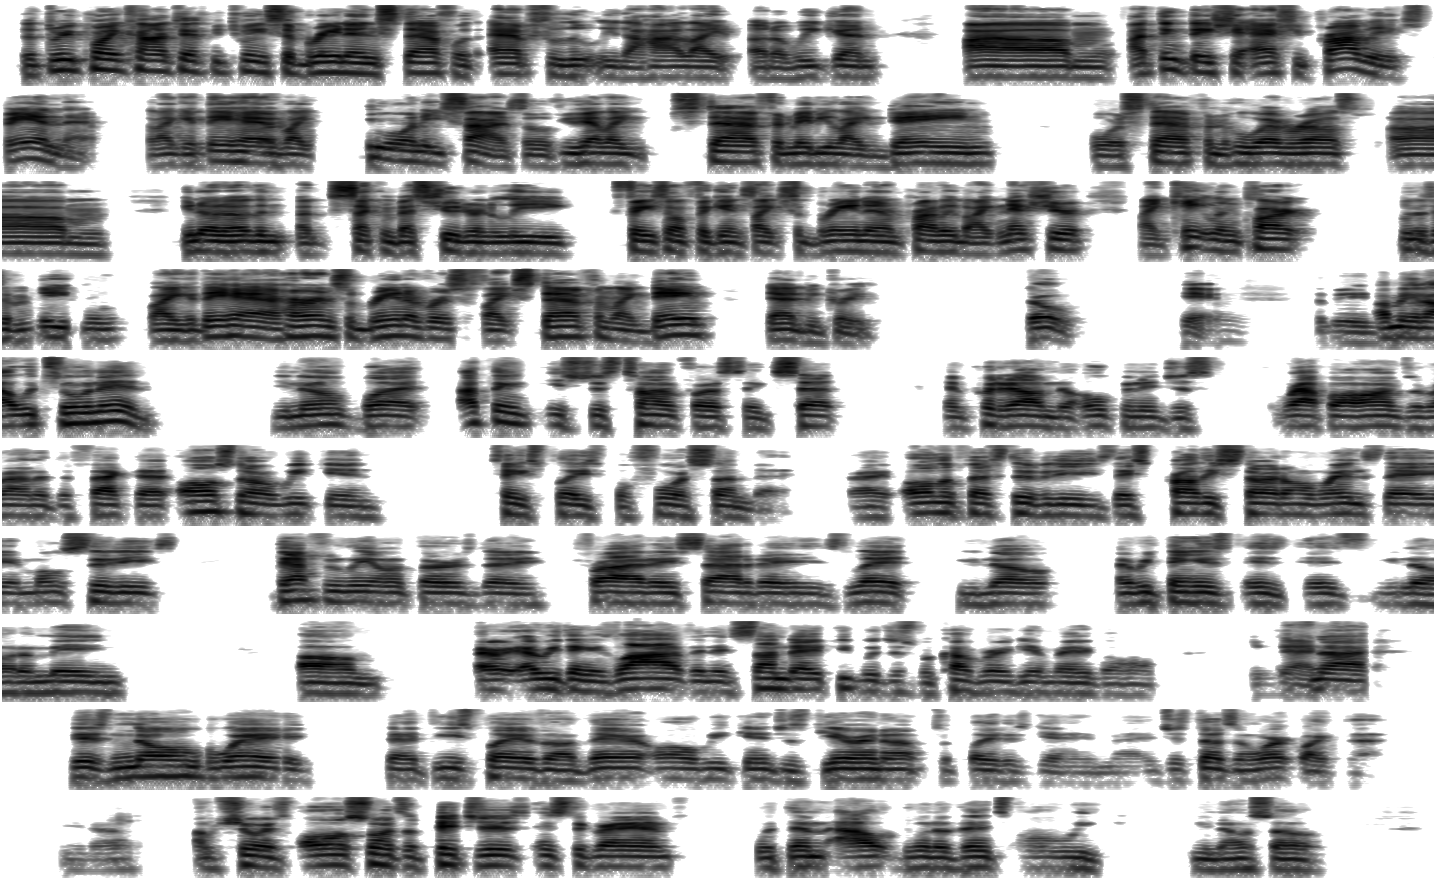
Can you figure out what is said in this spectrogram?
the three point contest between Sabrina and Steph was absolutely the highlight of the weekend. Um, I think they should actually probably expand that. Like if they have like two on each side. So if you had like Steph and maybe like Dame or Steph and whoever else, um, you know, the other uh, second best shooter in the league face off against like Sabrina and probably like next year, like Caitlin Clark, who's amazing. Like if they had her and Sabrina versus like Steph and like Dame, that'd be crazy. Dope. Yeah. I mean, I mean, I would tune in, you know, but I think it's just time for us to accept and put it out in the open and just wrap our arms around it. The fact that All Star Weekend takes place before Sunday, right? All the festivities they probably start on Wednesday in most cities, definitely on Thursday, Friday, Saturday is lit. You know, everything is is is you know what I mean. Um, er- everything is live, and then Sunday people just recovering, getting ready to go home exactly. not there's no way that these players are there all weekend just gearing up to play this game, man. It just doesn't work like that. You know, I'm sure it's all sorts of pictures, Instagrams with them out doing events all week, you know. So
